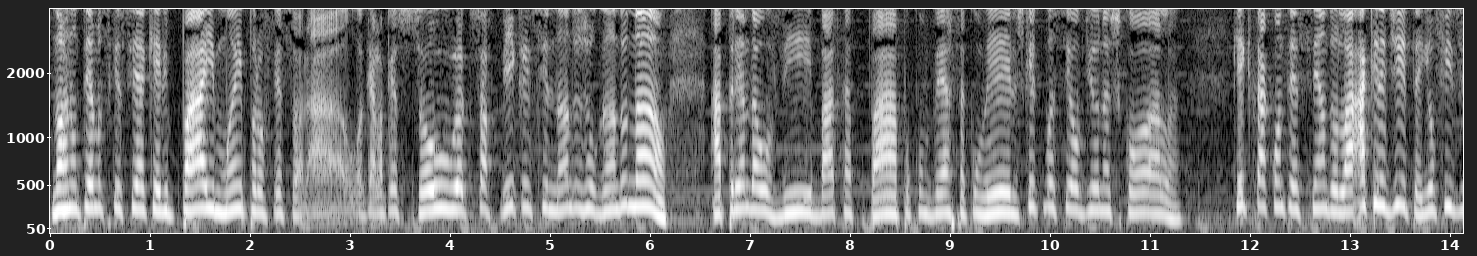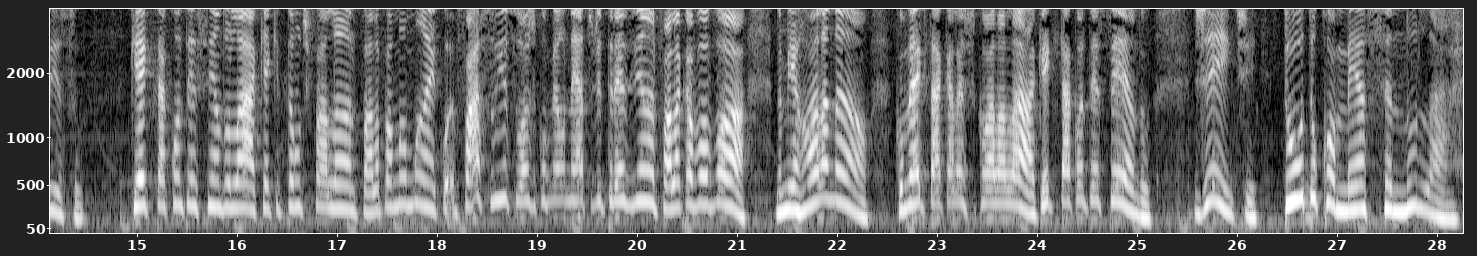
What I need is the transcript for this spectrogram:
Nós não temos que ser aquele pai e mãe professoral, aquela pessoa que só fica ensinando, julgando, não. Aprenda a ouvir, bata papo, conversa com eles. O que, que você ouviu na escola? O que está acontecendo lá? Acreditem, eu fiz isso. O que está acontecendo lá? O que é que estão te falando? Fala para a mamãe. Faço isso hoje com meu neto de 13 anos. Fala com a vovó. Não me enrola, não. Como é que está aquela escola lá? O que está acontecendo? Gente, tudo começa no lar.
